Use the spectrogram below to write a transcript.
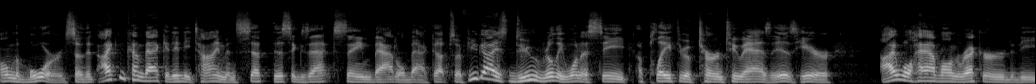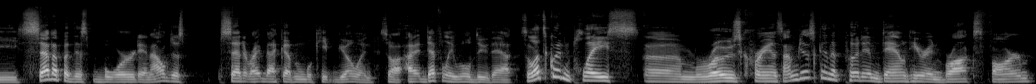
on the board so that I can come back at any time and set this exact same battle back up. So if you guys do really want to see a playthrough of turn two as is here, I will have on record the setup of this board and I'll just set it right back up and we'll keep going. So I definitely will do that. So let's go ahead and place um, Rosecrans. I'm just gonna put him down here in Brock's Farm.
